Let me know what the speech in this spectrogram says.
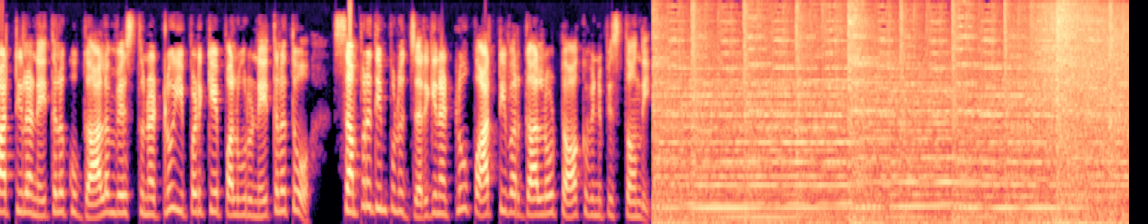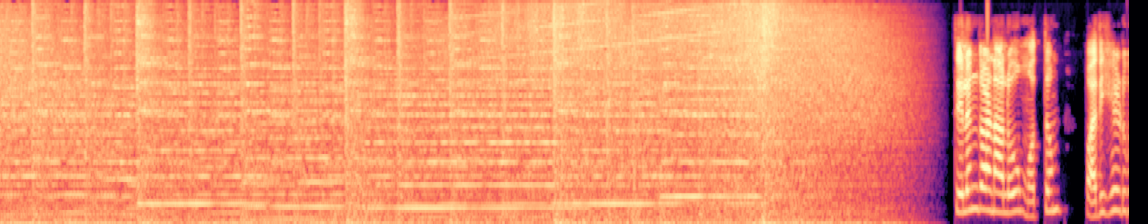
పార్టీల నేతలకు గాలం వేస్తున్నట్లు ఇప్పటికే పలువురు నేతలతో సంప్రదింపులు జరిగినట్లు పార్టీ వర్గాల్లో టాక్ వినిపిస్తోంది. తెలంగాణలో మొత్తం పదిహేడు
